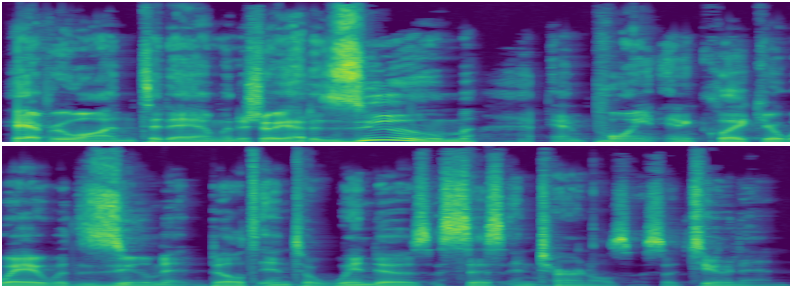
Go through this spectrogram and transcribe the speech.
Hey everyone, today I'm going to show you how to zoom and point and click your way with ZoomIt built into Windows Sysinternals. So tune in.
